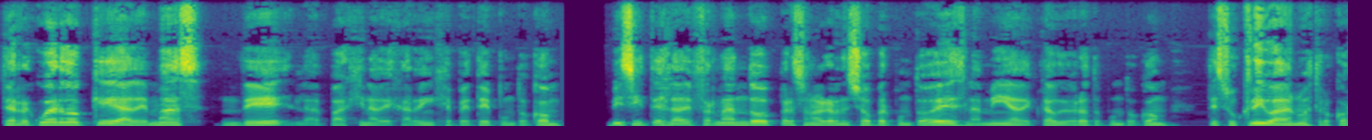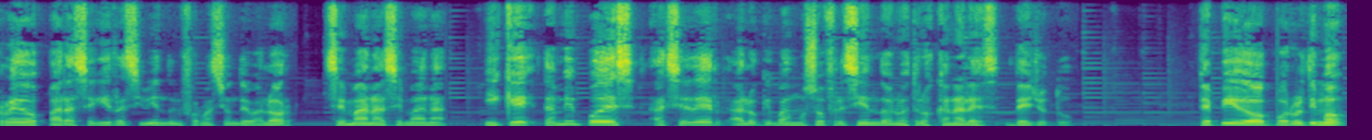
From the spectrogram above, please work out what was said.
Te recuerdo que además de la página de jardingpt.com, visites la de Fernando, personalgardenshopper.es, la mía de claudiodorato.com, te suscribas a nuestros correos para seguir recibiendo información de valor semana a semana y que también puedes acceder a lo que vamos ofreciendo en nuestros canales de YouTube. Te pido por último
